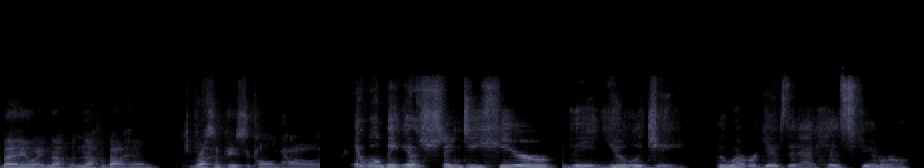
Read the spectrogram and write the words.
But anyway, enough enough about him. Rest in peace to Colin Powell. Will be interesting to hear the eulogy, whoever gives it at his funeral,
